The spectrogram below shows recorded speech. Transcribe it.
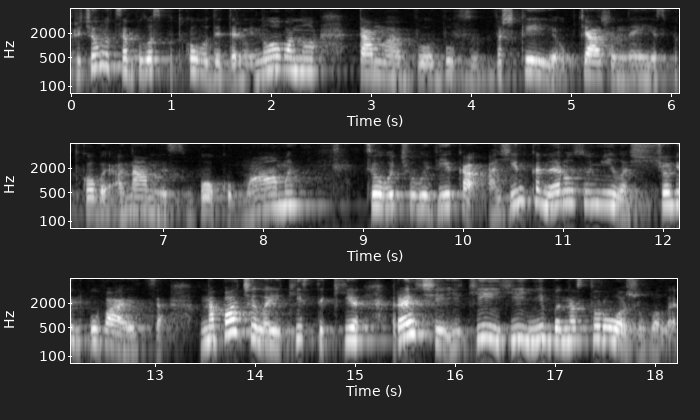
причому це було спадково детерміновано. Там був важкий обтяжений спадковий анамнез з боку мами цього чоловіка, а жінка не розуміла, що відбувається. Вона бачила якісь такі речі, які її ніби насторожували,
